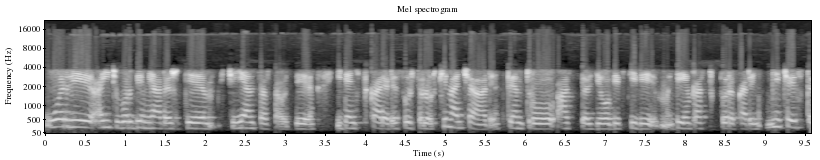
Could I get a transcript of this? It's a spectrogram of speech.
ori aici vorbim iarăși de știință sau de identificarea resurselor financiare pentru astfel de obiective de infrastructură care necesită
